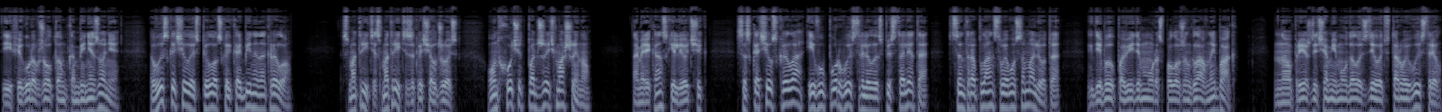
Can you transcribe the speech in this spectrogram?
и фигура в желтом комбинезоне выскочила из пилотской кабины на крыло. «Смотрите, смотрите!» — закричал Джойс. «Он хочет поджечь машину!» Американский летчик соскочил с крыла и в упор выстрелил из пистолета в центроплан своего самолета, где был, по-видимому, расположен главный бак. Но прежде чем ему удалось сделать второй выстрел,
